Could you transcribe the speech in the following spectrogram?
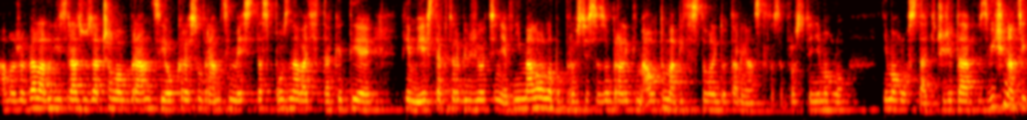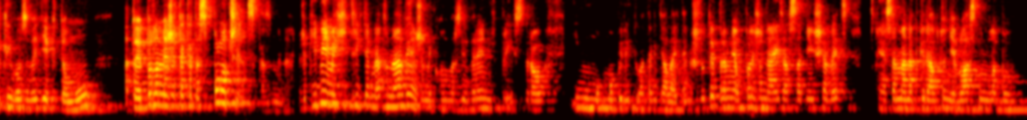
ale že veľa ľudí zrazu začalo v rámci okresu, v rámci mesta spoznávať také tie, tie miesta, ktoré by v živote nevnímalo, lebo proste sa zobrali tým autom a vycestovali do Talianska. To sa proste nemohlo, nemohlo stať. Čiže tá zvýšená citlivosť vedie k tomu, a to je podľa mňa, že taká tá spoločenská zmena. Že keď budeme chytrí, tak na to naviažeme konverzie verejných priestorov, inú mobilitu a tak ďalej. Takže toto je pre mňa úplne že najzásadnejšia vec. Ja sama napríklad auto nevlastním, lebo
